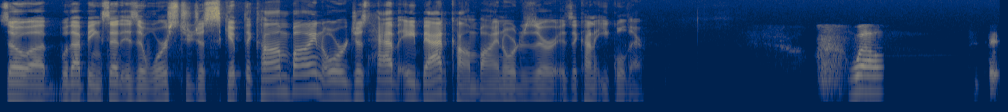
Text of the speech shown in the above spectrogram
So, uh, with that being said, is it worse to just skip the combine or just have a bad combine, or is there is it kind of equal there? Well, it,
